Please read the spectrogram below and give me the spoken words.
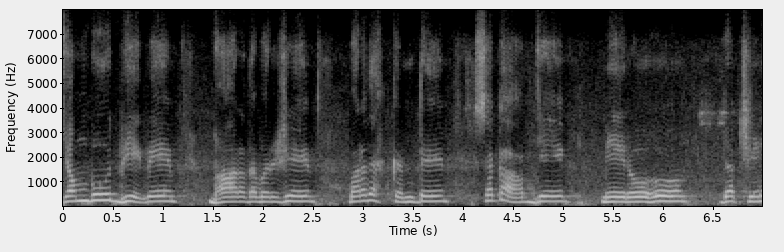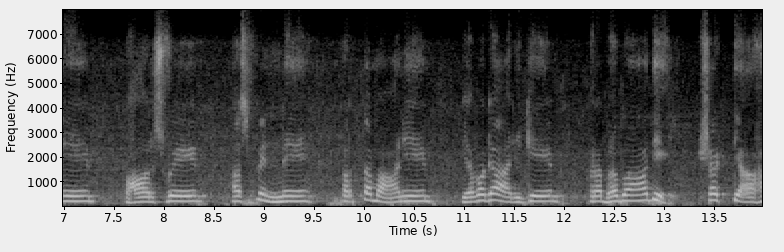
जम्बूद्वीपे भारतवर्षे वरदकण्ठे शकाब्दे मेरोः दक्षिणे पार्श्वे अस्मिन् वर्तमाने व्यवहारिके प्रभवादि षष्ट्याः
